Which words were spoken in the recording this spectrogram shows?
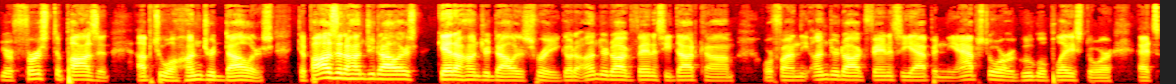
your first deposit up to $100. Deposit $100, get $100 free. Go to underdogfantasy.com or find the Underdog Fantasy app in the App Store or Google Play Store. That's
